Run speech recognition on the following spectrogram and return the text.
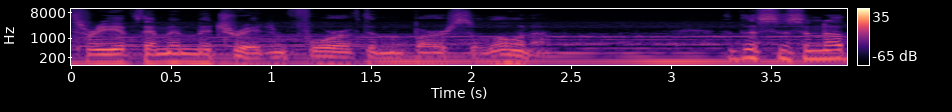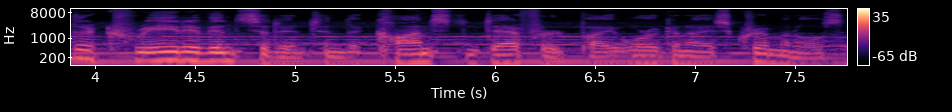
three of them in Madrid and four of them in Barcelona. And this is another creative incident in the constant effort by organized criminals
